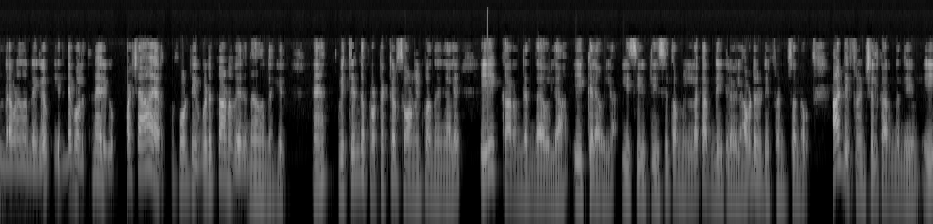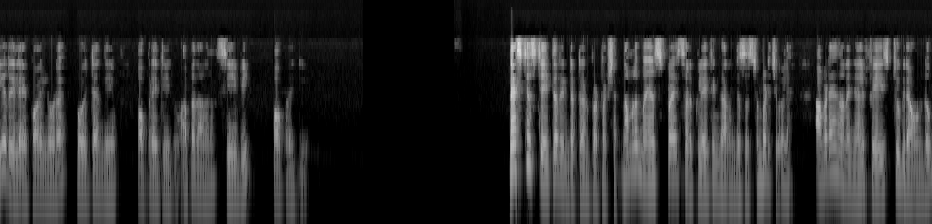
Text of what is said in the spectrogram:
ഉണ്ടാവണമെന്നുണ്ടെങ്കിലും ഇതേപോലെ തന്നെ ആയിരിക്കും. പക്ഷെ ആ എർത്ത് ഫോൾട്ട് ഇവിടേക്കാണ് വരുന്നതെന്നുണ്ടെങ്കിൽ ഏഹ് വിത്തിൻ ദ പ്രൊട്ടക്ടർ സോണിലേക്ക് വന്നു കഴിഞ്ഞാൽ ഈ കറണ്ട് എന്താവില്ല? ഈക്വൽ ആവില്ല. ഈ സി ടി സി തമ്മിലുള്ള കറണ്ട് ഈക്വൽ ആവില്ല. അവിടെ ഒരു ഡിഫറൻസ് ഉണ്ടാവും. ആ ഡിഫറൻഷ്യൽ കറണ്ട് എന്ത് ചെയ്യും? ഈ റിലേ കോയിലൂടെ പോയിട്ട് എന്ത് ചെയ്യും? ഓപ്പറേറ്റ് ചെയ്യും. അപ്പൊ എന്താണ് സി ബി ഓപ്പറേറ്റ് ചെയ്യും. നെക്സ്റ്റ് സ്റ്റേറ്റർ ഇന്റർടേൺ പ്രൊട്ടക്ഷൻ നമ്മൾ Merz Price circulating current system പഠിച്ചു അല്ലെ? അവിടെ എന്ന് പറഞ്ഞാൽ ഫേസ് ടു ഗ്രൗണ്ടും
